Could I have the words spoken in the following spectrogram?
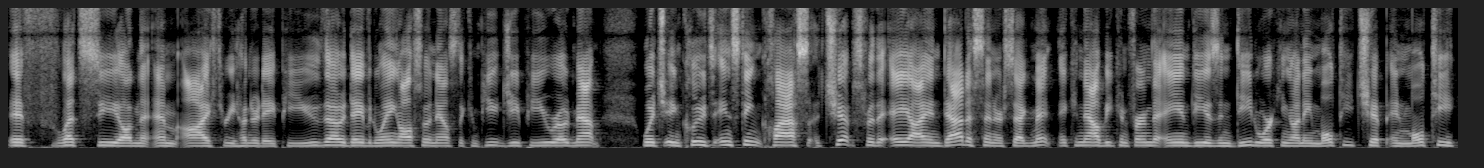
If let's see on the MI300 APU though, David Wang also announced the compute GPU roadmap, which includes Instinct class chips for the AI and data center segment. It can now be confirmed that AMD is indeed working on a multi-chip and multi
